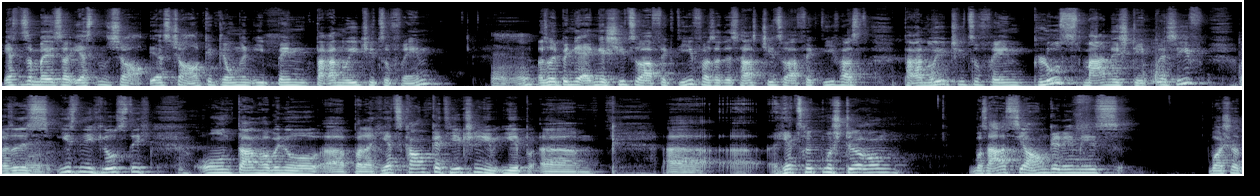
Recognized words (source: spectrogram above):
Erstens einmal ist er erstens schon, erst schon angeklungen, ich bin paranoid schizophren. Also ich bin ja eigentlich schizoaffektiv, also das heißt, schizoaffektiv heißt paranoid schizophren plus manisch-depressiv. Also das ist nicht lustig. Und dann habe ich noch äh, bei der Herzkrankheit hier geschrieben, ich, ich hab, ähm, äh, äh, Herzrhythmusstörung, was auch sehr angenehm ist, war schon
